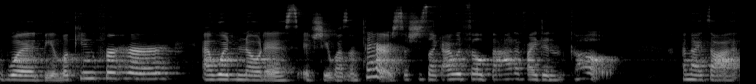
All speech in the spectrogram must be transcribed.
would be looking for her, and would notice if she wasn't there. So she's like, I would feel bad if I didn't go. And I thought,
